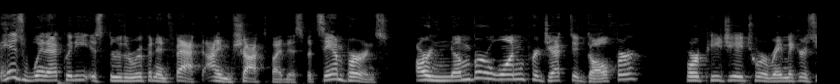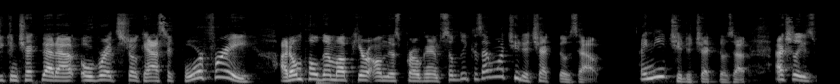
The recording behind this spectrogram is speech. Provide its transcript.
his win equity is through the roof, and in fact, I'm shocked by this. But Sam Burns, our number one projected golfer for PGA Tour Reignmakers, you can check that out over at Stokastic for free. I don't pull them up here on this program simply because I want you to check those out. I need you to check those out. Actually, it's,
